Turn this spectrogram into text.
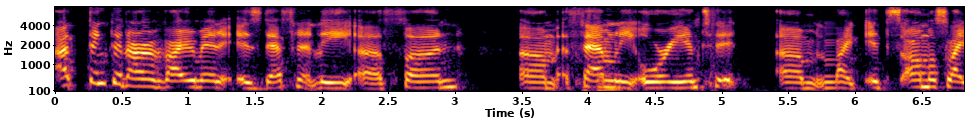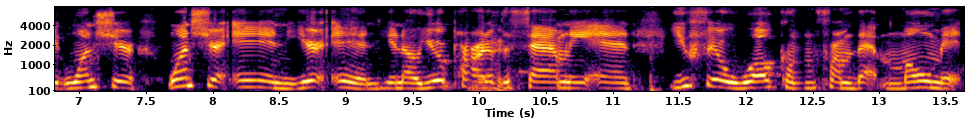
I think that our environment is definitely uh, fun, um, family oriented um, like it's almost like once you're once you're in you're in you know you're part right. of the family and you feel welcome from that moment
